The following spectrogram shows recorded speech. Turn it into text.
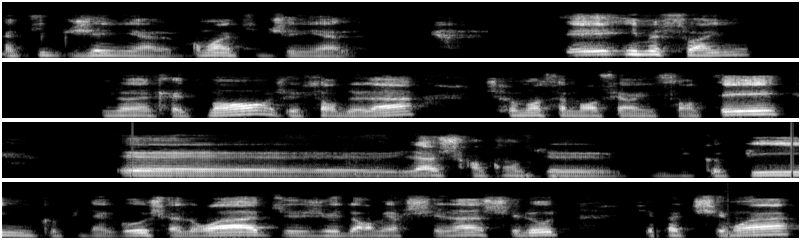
Un type génial. Vraiment un type génial. Et il me soigne. Me donne un traitement. Je sors de là. Je commence à m'en faire une santé. Euh, là, je rencontre du copines, une copine à gauche, à droite, je, vais dormir chez l'un, chez l'autre, j'ai pas de chez moi.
